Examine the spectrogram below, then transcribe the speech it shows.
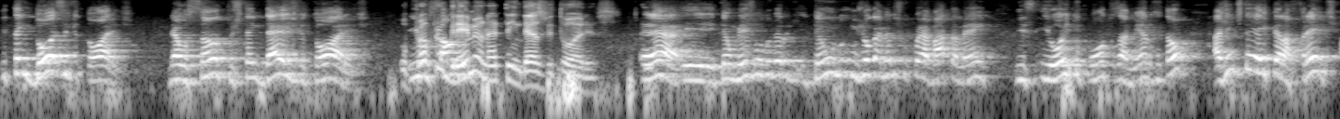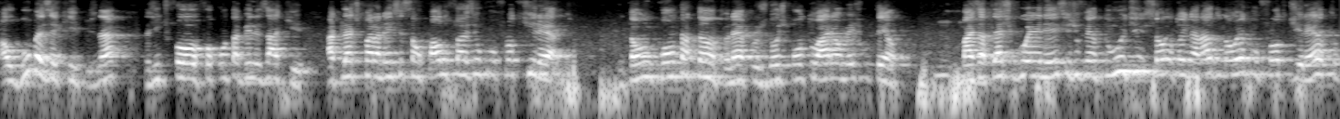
e tem 12 vitórias. Né? O Santos tem 10 vitórias. O e próprio o Grêmio né, tem 10 vitórias. É, e tem o mesmo número. De... Tem um, um jogo a menos que o Cuiabá também, e oito pontos a menos. Então, a gente tem aí pela frente algumas equipes, né? Se a gente for, for contabilizar aqui, Atlético Paranaense e São Paulo fazem um confronto direto. Então não conta tanto, né? Para os dois pontuarem ao mesmo tempo. Mas Atlético Goianiense e Juventude, se eu não estou enganado, não é confronto direto.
